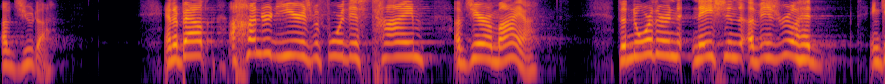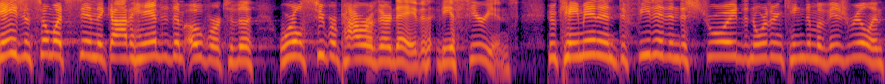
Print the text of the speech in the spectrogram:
of Judah. And about 100 years before this time of Jeremiah, the northern nation of Israel had engaged in so much sin that God handed them over to the world superpower of their day, the, the, Assyrians, who came in and defeated and destroyed the northern kingdom of Israel and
